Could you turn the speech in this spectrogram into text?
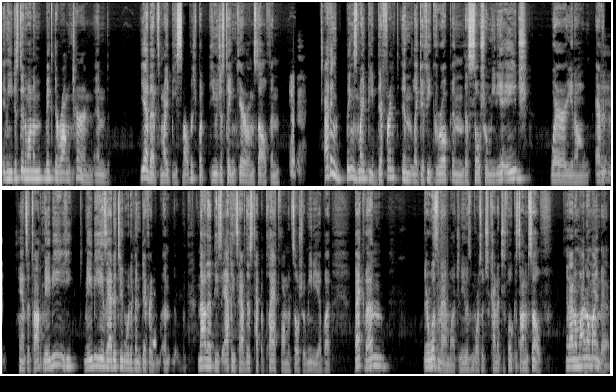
and he just didn't want to make the wrong turn. And yeah, that might be selfish, but he was just taking care of himself. And I think things might be different in like if he grew up in the social media age, where you know every mm-hmm. chance to talk. Maybe he maybe his attitude would have been different. Um, now that these athletes have this type of platform with social media, but back then there wasn't that much, and he was more so just kind of just focused on himself. And I don't, I don't mind that.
